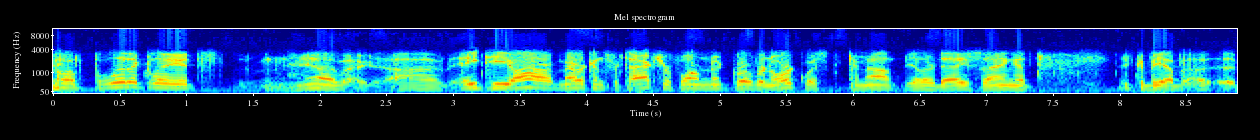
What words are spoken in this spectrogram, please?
Well, politically, it's you know, uh, ATR, Americans for Tax Reform. Grover Norquist came out the other day saying that it could be a, a,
